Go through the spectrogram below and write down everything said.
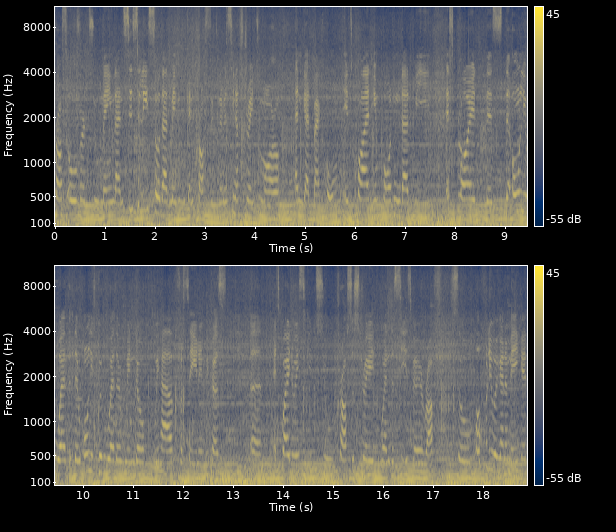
cross over to mainland Sicily so that maybe we can cross the Messina Strait tomorrow and get back home. It's quite important that we exploit this the only weather the only good weather window we have for sailing because um, it's quite risky to cross the strait when the sea is very rough so hopefully we're gonna make it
